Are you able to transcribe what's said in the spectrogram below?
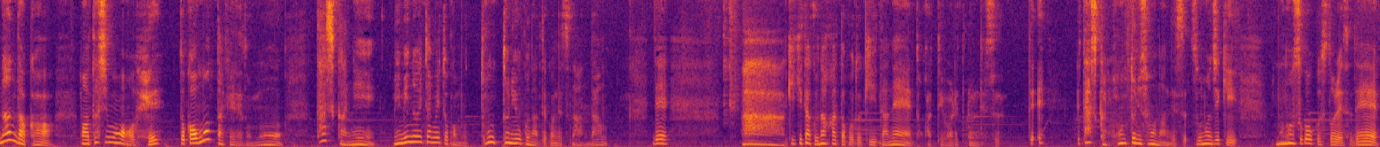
なんだか、まあ、私も「え？とか思ったけれども確かに耳の痛みとかも本当に良くなっていくんですだんだん。で「ああ聞きたくなかったこと聞いたね」とかって言われてるんです。でえ確かに本当にそうなんですその時期ものすごくストレスで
